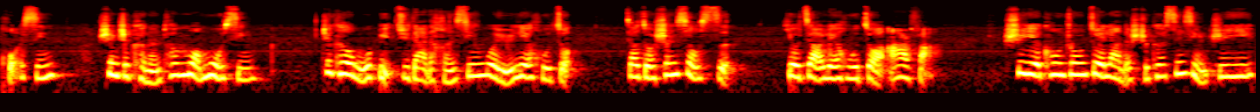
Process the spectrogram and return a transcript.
火星，甚至可能吞没木星。这颗无比巨大的恒星位于猎户座，叫做参宿四。又叫猎户座阿尔法，是夜空中最亮的十颗星星之一。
